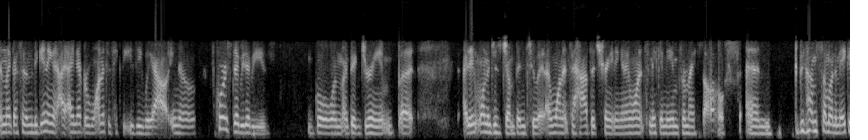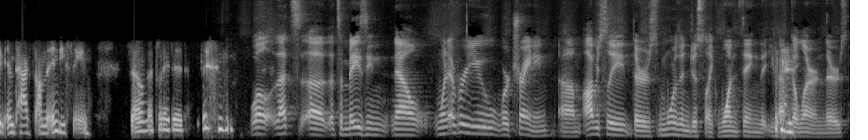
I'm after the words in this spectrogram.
and like I said in the beginning, I, I never wanted to take the easy way out. You know, of course, WWE's goal and my big dream, but I didn't want to just jump into it. I wanted to have the training and I wanted to make a name for myself and to become someone to make an impact on the indie scene. So that's what I did. well, that's uh, that's amazing. Now, whenever you were training, um, obviously there's more than just like one thing that you have to learn. There's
